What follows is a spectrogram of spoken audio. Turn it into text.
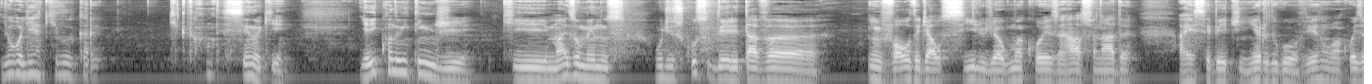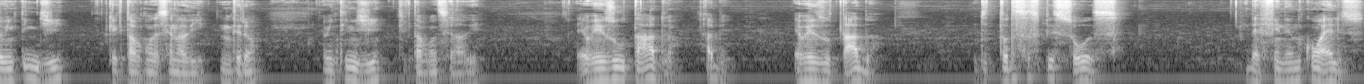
E eu olhei aquilo, cara, o que que tá acontecendo aqui? E aí quando eu entendi que mais ou menos o discurso dele tava em volta de auxílio, de alguma coisa relacionada a receber dinheiro do governo, alguma coisa, eu entendi o que que tava acontecendo ali, entendeu? Eu entendi o que que tava acontecendo ali é o resultado, sabe? É o resultado de todas essas pessoas defendendo com eles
